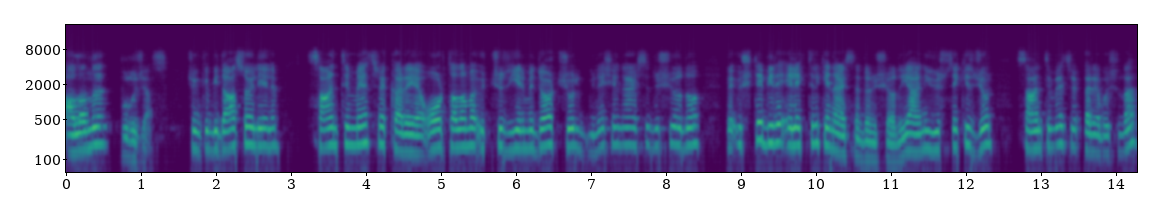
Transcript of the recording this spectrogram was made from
alanı bulacağız. Çünkü bir daha söyleyelim. Santimetre kareye ortalama 324 Joule güneş enerjisi düşüyordu ve üçte biri elektrik enerjisine dönüşüyordu. Yani 108 Joule santimetre kare başına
